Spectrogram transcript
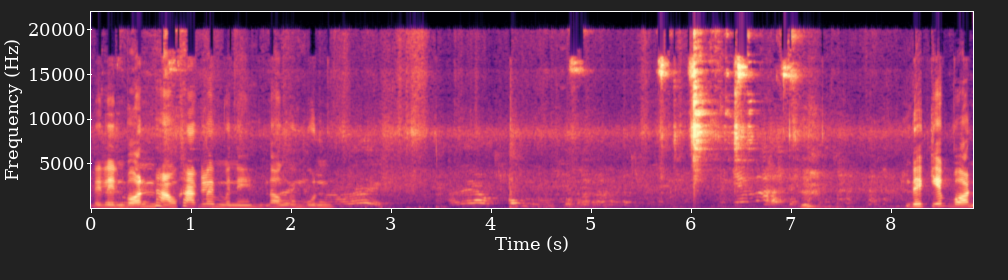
ได้เล่นบอลหาวคักเลยมือนี้น้องอุ้มบุญได้เก็บบอล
